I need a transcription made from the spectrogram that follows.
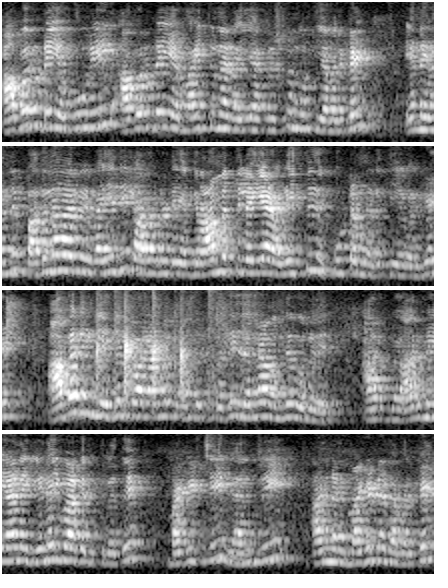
அவருடைய ஊரில் அவருடைய மைத்துனர் ஐயா கிருஷ்ணமூர்த்தி அவர்கள் என்னை வந்து பதினாறு வயதில் அவர்களுடைய கிராமத்திலேயே அழைத்து கூட்டம் நடத்தியவர்கள். அவர் இங்கே எதிர்பாராமல் வந்திருப்பது இதெல்லாம் வந்து ஒரு அரு- அருமையான இணைவாக இருக்கிறது. மகிழ்ச்சி நன்றி. அண்ணன் மகிழன் அவர்கள்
